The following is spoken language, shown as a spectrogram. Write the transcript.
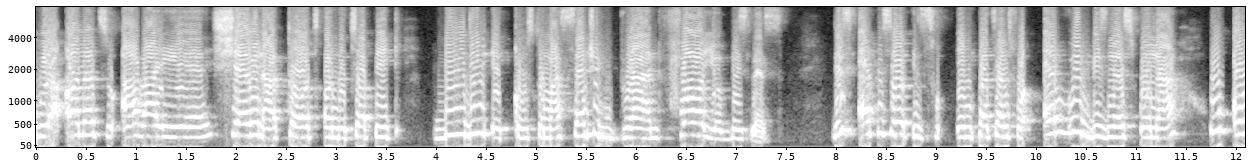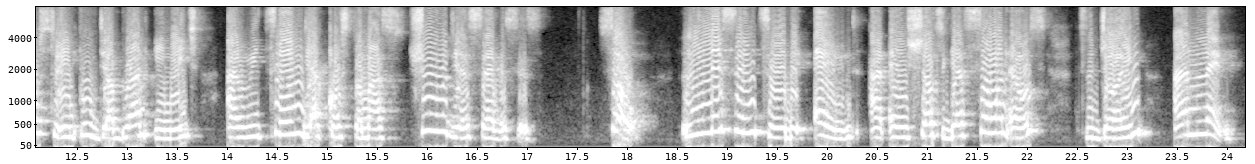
we are honored to have her here sharing our thoughts on the topic building a customer centric brand for your business. This episode is important for every business owner who hopes to improve their brand image and retain their customers through their services. So, listen to the end and ensure to get someone else to join and learn.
